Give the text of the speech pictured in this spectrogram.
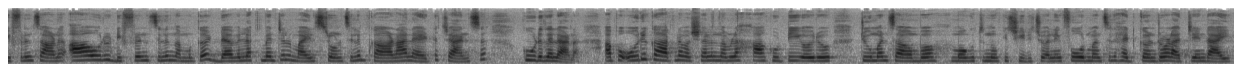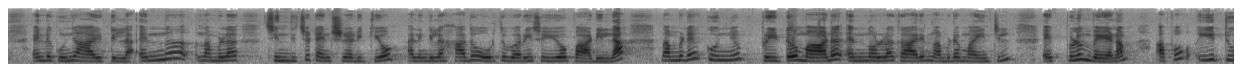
ഡിഫറൻസ് ആണ്. ആ ഒരു ഡിഫറൻസിൽ നമുക്ക് ഡെവലപ്മെന്റൽ മൈൽ സ്റ്റോൺസിലും കാണാനായിട്ട് ചാൻസ് കൂടുതലാണ്. അപ്പോൾ ഒരു കാരണവശാലും നമ്മൾ ആ കുട്ടി ഒരു ടു മന്ത്സ് ആകുമ്പോൾ മുഖത്ത് നോക്കി ചിരിച്ചു അല്ലെങ്കിൽ ഫോർ മന്ത്സിൽ ഹെഡ് കൺട്രോൾ അറ്റൻഡ് ആയി എന്റെ കുഞ്ഞ് ആയിട്ടില്ല എന്ന് നമ്മൾ ചിന്തിച്ച് ടെൻഷൻ അടിക്കുകയോ അല്ലെങ്കിൽ അത് ഓർത്ത് വെറി ചെയ്യുകയോ പാടില്ല. നമ്മുടെ കുഞ്ഞും പ്രീ ടേം ആണ് എന്നുള്ള കാര്യം നമ്മുടെ മൈൻഡിൽ എപ്പോഴും വേണം. അപ്പോൾ ഈ ടു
